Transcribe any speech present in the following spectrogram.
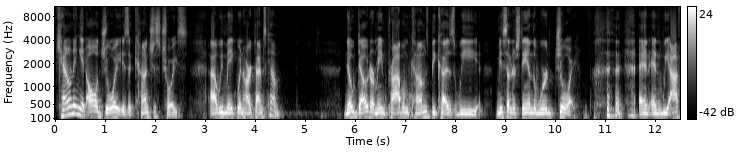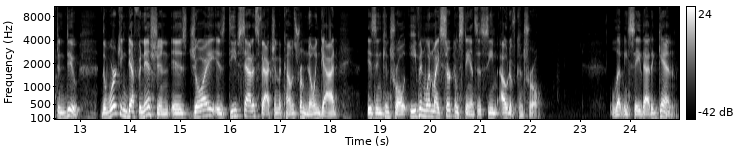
Counting it all joy is a conscious choice uh, we make when hard times come. No doubt our main problem comes because we misunderstand the word joy. and, and we often do. The working definition is joy is deep satisfaction that comes from knowing God is in control, even when my circumstances seem out of control. Let me say that again.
